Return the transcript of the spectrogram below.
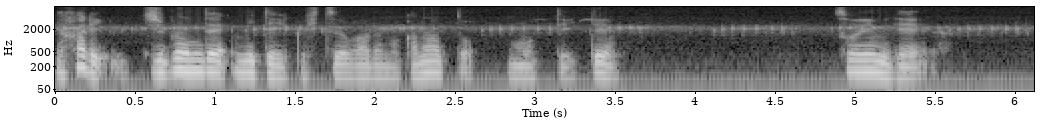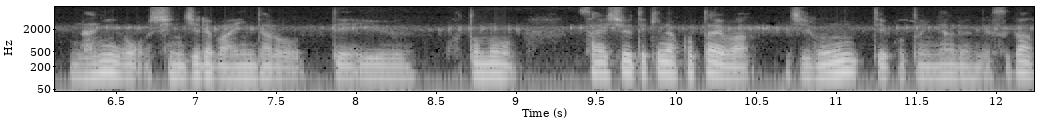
やはり自分で見ていく必要があるのかなと思っていてそういう意味で何を信じればいいんだろうっていうことの最終的な答えは自分っていうことになるんですが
